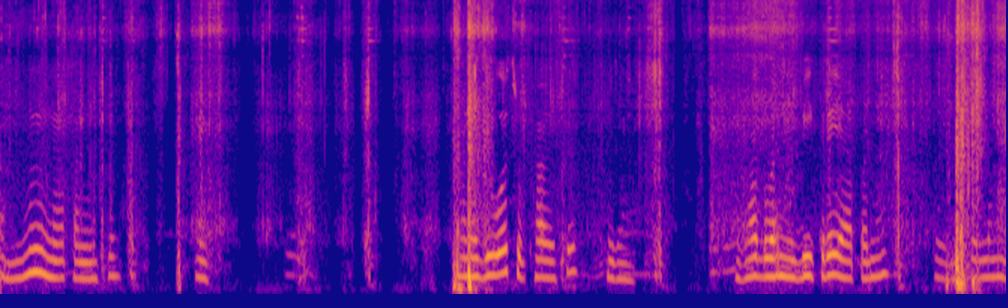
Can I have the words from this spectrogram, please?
આનું નાખવાનું છે. મને જે ઓછું ફાવે છે. જો ભાગવાની બીક રહે આપણને. તો લણું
